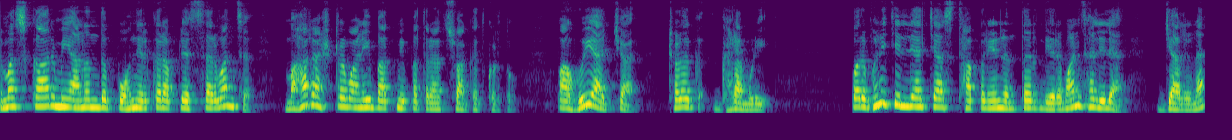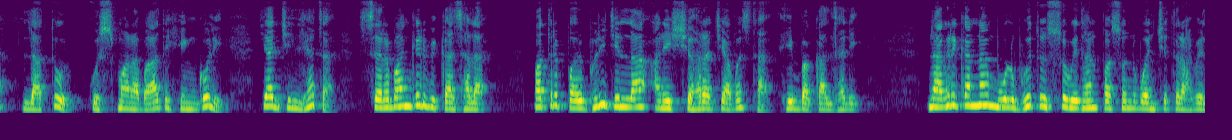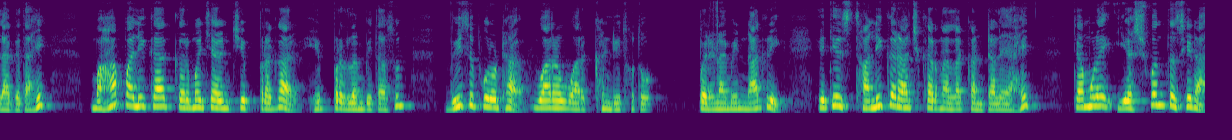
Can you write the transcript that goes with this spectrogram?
नमस्कार मी आनंद पोहनेरकर आपल्या सर्वांचं महाराष्ट्रवाणी बातमीपत्रात स्वागत करतो. पाहूया आजच्या ठळक घडामोडी. परभणी जिल्ह्याच्या स्थापनेनंतर निर्माण झालेल्या जालना लातूर उस्मानाबाद हिंगोली या जिल्ह्याचा सर्वांगीण विकास झाला. मात्र परभणी जिल्हा आणि शहराची अवस्था ही बकाल झाली. नागरिकांना मूलभूत सुविधांपासून वंचित राहावे लागत आहे. महापालिका कर्मचाऱ्यांचे प्रगार हे प्रलंबित असून वीज पुरवठा वारंवार खंडित होतो. परिणामी नागरिक येथील स्थानिक राजकारणाला कंटाळले आहेत. त्यामुळे यशवंत सेना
